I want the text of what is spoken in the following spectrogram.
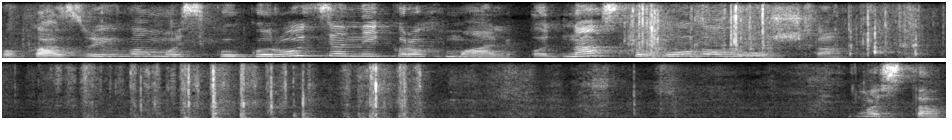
Показую вам ось кукурудзяний крохмаль, одна столова ложка. Ось так,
